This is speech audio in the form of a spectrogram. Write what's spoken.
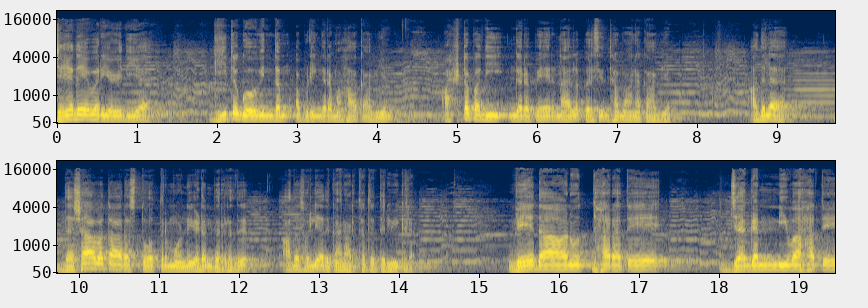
ஜெயதேவர் எழுதிய கீத கோவிந்தம் அப்படிங்கிற மகாகாவியம் அஷ்டபதிங்கிற பேரினால் பிரசித்தமான காவியம் அதில் தசாவதார ஸ்தோத்திரம் ஒன்று இடம்பெறுறது அதை சொல்லி அதுக்கான அர்த்தத்தை தெரிவிக்கிறேன் வேதானுத்தரதே ஜகன்னிவஹதே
